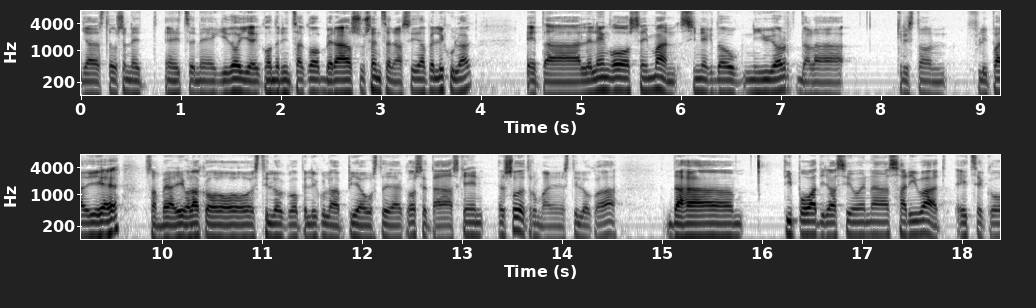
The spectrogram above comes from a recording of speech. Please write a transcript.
ja ez deusen eitzen e, gidoie gondrintzako, bera zuzentzen hasi da pelikulak, eta lehengo zein zinek dauk New York, dala kriston flipadie, zan berari olako estiloko pelikula pia guztiakos, eta azkenean eso de Trumanen estilokoa. Da. Da tipo bat irabazioena sari bat, eitzeko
